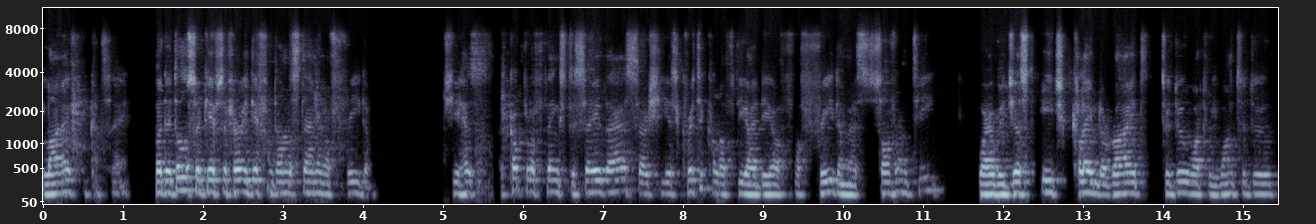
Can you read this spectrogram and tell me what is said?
life, you could say but it also gives a very different understanding of freedom. She has a couple of things to say there. So she is critical of the idea of, of freedom as sovereignty, where we just each claim the right to do what we want to do.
